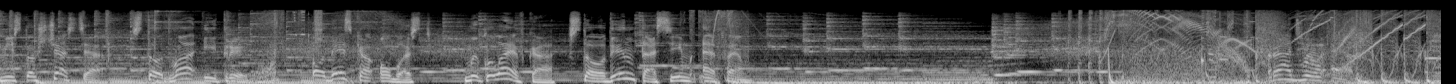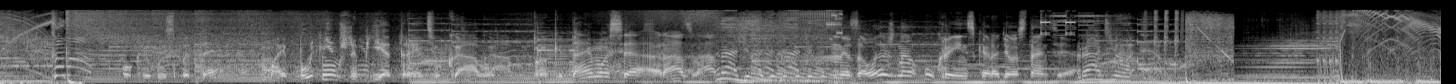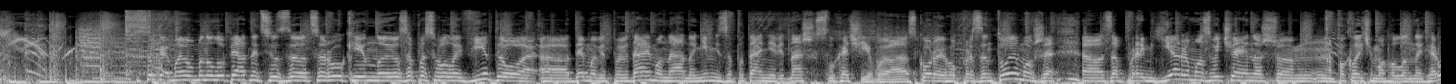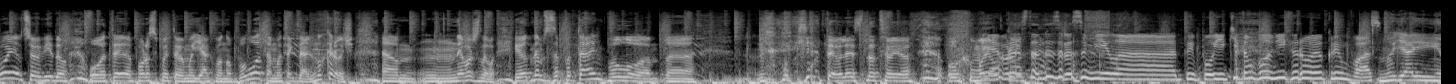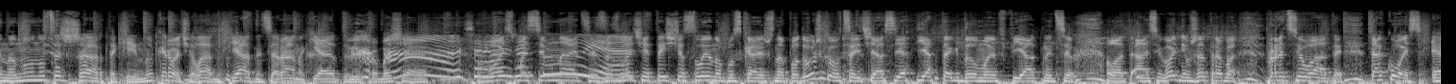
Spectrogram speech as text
місто Щастя 102 і 3. Одеська область, Миколаївка 101 та 7 FM. Радіо М. Поки ви спите, майбутнє вже п'є третю каву. Прокидаємося разом. Радіо, радіо, Незалежна українська радіостанція. радіо М. Слухай, ми в минулу п'ятницю з Царукіною записували відео, е, де ми відповідаємо на анонімні запитання від наших слухачів. Е, Скоро його презентуємо вже е, запрем'єримо, звичайно ж, покличемо головних героїв цього відео. От порозпитуємо, як воно було там і так далі. Ну коротше, неважливо. І одним з запитань було. Я дивлюсь на твою ухмилку. Я просто не зрозуміла, типу, які там головні герої, окрім вас. Ну я Інна, ну ну це ж жарт такий. Ну коротше, ладно, п'ятниця, ранок, я тобі пробачаю. А, Шаргай 8.17. Зазвичай ти ще слину пускаєш на подушку в цей час. Я, я так думаю, в п'ятницю. От, а сьогодні вже треба працювати. Так ось е,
